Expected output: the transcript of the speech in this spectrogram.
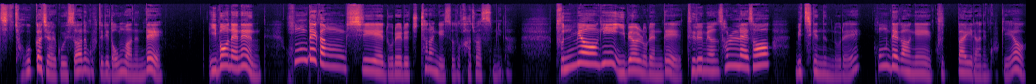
저것까지 알고 있어 하는 곡들이 너무 많은데 이번에는 홍대광 씨의 노래를 추천한 게 있어서 가져왔습니다. 분명히 이별 노래인데 들으면 설레서 미치겠는 노래 홍대광의 굿바이라는 곡이에요.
